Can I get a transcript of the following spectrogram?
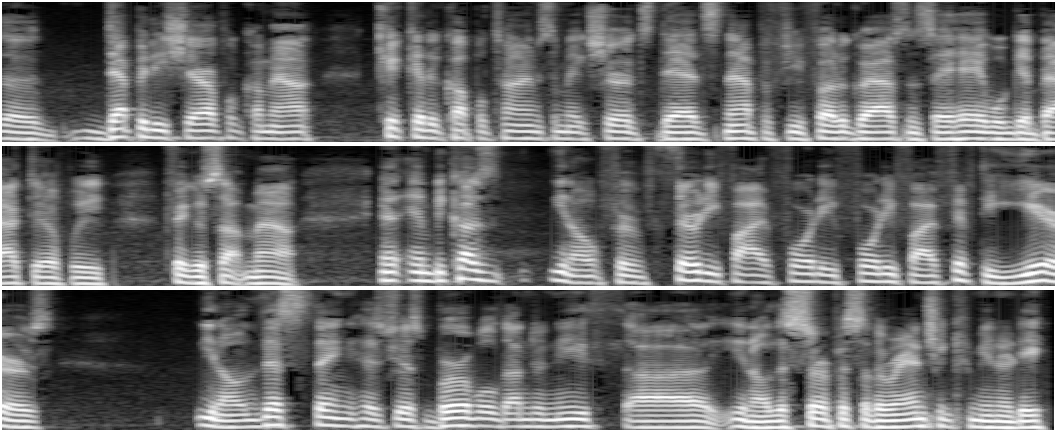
the deputy sheriff will come out, kick it a couple times to make sure it's dead, snap a few photographs, and say, "Hey, we'll get back to you if we figure something out." And, and because you know, for 35, 40, 45, 50 years, you know, this thing has just burbled underneath, uh, you know, the surface of the ranching community.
